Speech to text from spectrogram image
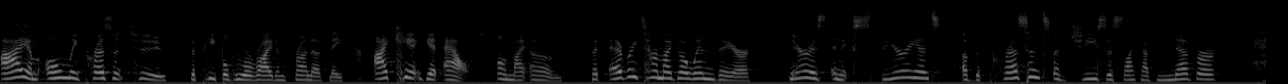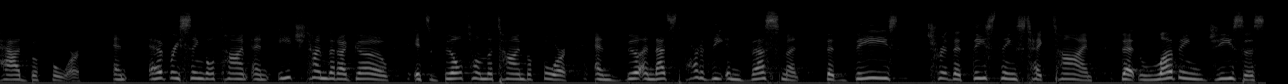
I am only present to the people who are right in front of me. I can't get out on my own. But every time I go in there, there is an experience of the presence of Jesus like I've never had before. And every single time, and each time that I go, it's built on the time before. And, and that's part of the investment that these, that these things take time, that loving Jesus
